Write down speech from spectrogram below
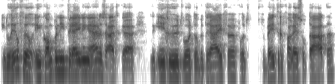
Ik doe heel veel in-company trainingen. Hè? Dus eigenlijk uh, dat ik ingehuurd word door bedrijven voor het verbeteren van resultaten.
